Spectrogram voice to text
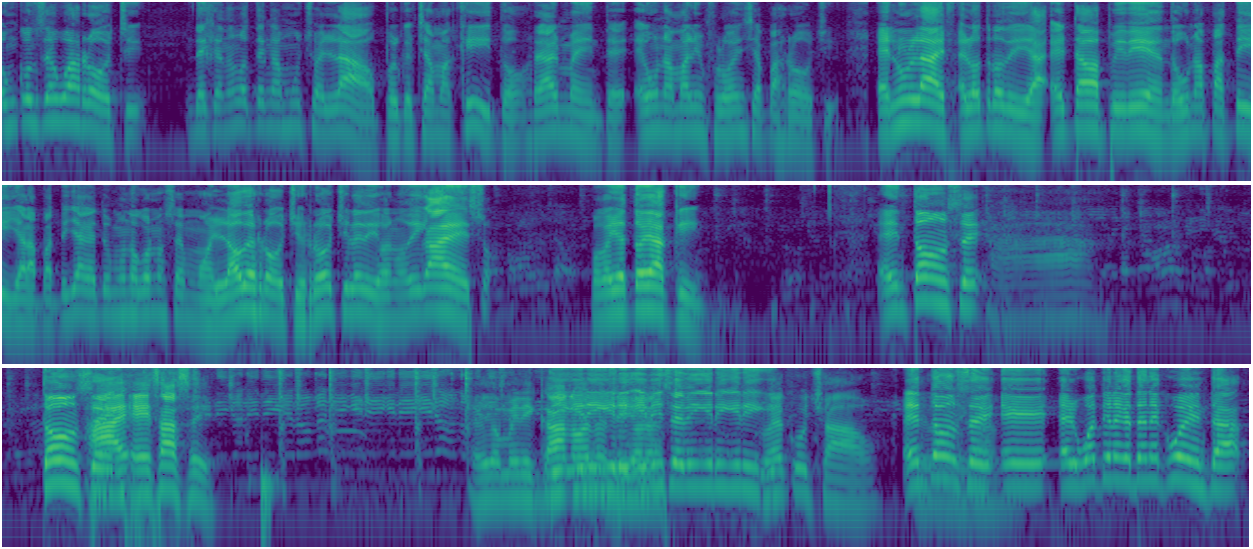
un consejo a Rochi, de que no lo tenga mucho al lado, porque el chamaquito realmente es una mala influencia para Rochi. En un live el otro día, él estaba pidiendo una patilla, la patilla que todo el mundo conocemos, al lado de Rochi. Rochi le dijo, no diga eso, porque yo estoy aquí. Entonces, entonces, Ah, es así. El dominicano. y dice bigirigiri. Lo he escuchado. Entonces, eh, el guay tiene que tener cuenta,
